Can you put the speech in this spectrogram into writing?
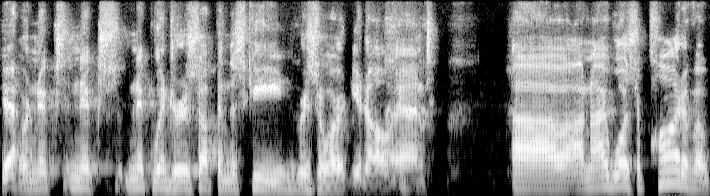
Yeah. or Nick's Nick's Nick Winters up in the ski resort, you know, and uh, and I was a part of a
